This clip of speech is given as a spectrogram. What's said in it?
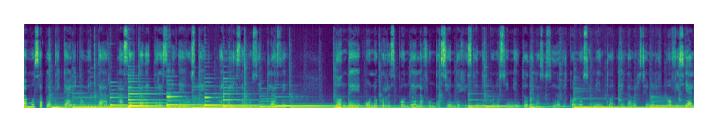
vamos a platicar y comentar acerca de tres videos que analizamos en clase, donde uno corresponde a la Fundación de Gestión del Conocimiento de la Sociedad del Conocimiento en la versión oficial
